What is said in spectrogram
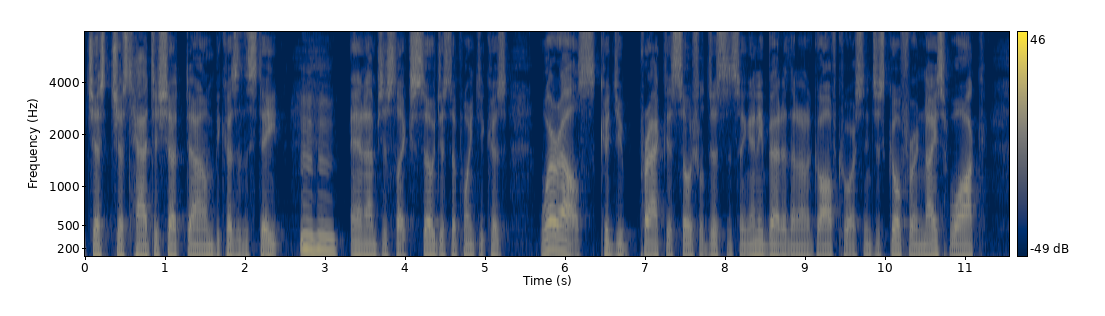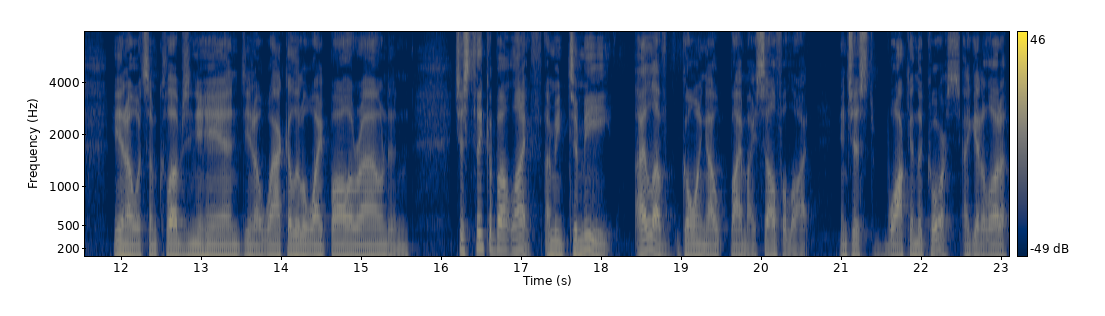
just just had to shut down because of the state. Mm-hmm. And I'm just like so disappointed because where else could you practice social distancing any better than on a golf course and just go for a nice walk, you know, with some clubs in your hand, you know, whack a little white ball around and just think about life. I mean, to me, I love going out by myself a lot and just walking the course. I get a lot of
